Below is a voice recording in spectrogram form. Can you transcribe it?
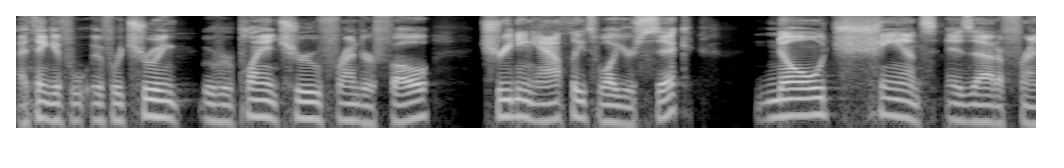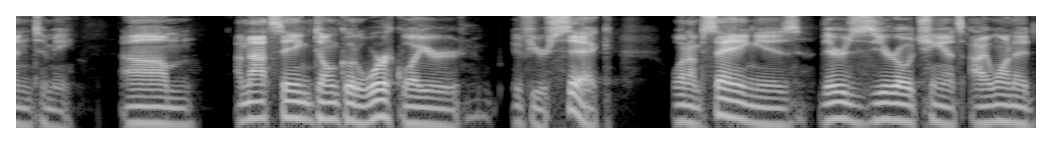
I think if if we're truing if we're playing true friend or foe, treating athletes while you're sick, no chance is that a friend to me. Um, I'm not saying don't go to work while you're if you're sick. What I'm saying is there's zero chance I want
